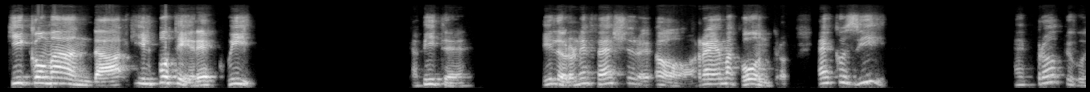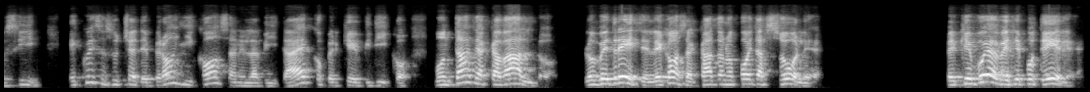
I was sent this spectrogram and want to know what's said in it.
chi comanda il potere è qui. Capite? Il loro nefesh, oh, rema contro. È così. È proprio così. E questo succede per ogni cosa nella vita. Ecco perché vi dico, montate a cavallo, lo vedrete, le cose accadono poi da sole. Perché voi avete potere.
